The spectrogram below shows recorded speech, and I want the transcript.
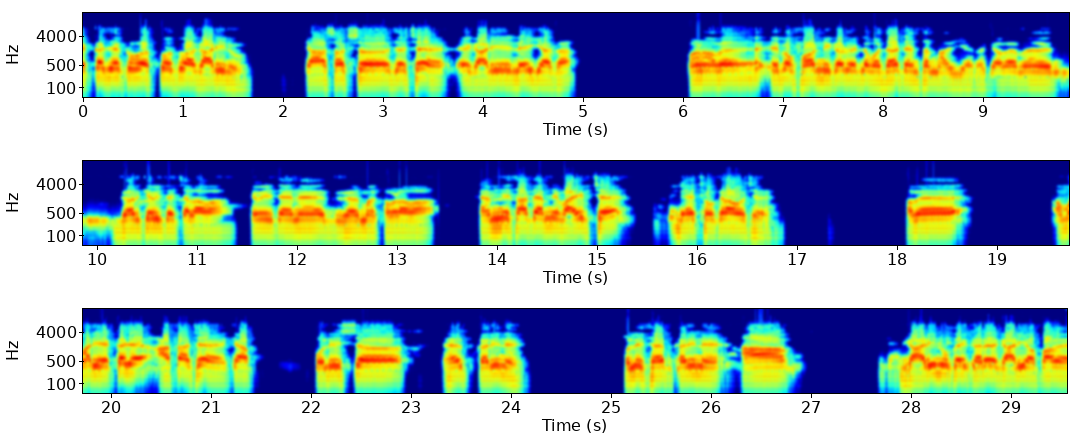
એક જ એક વસ્તુ હતું આ ગાડીનું, કે આ શખ્સ જે છે એ ગાડી લઈ ગયા હતા. પણ હવે એ પણ ફોન નીકળ્યું એટલે વધારે ટેન્શનમાં આવી ગયા હતા, કે હવે અમે ઘર કેવી રીતે ચલાવવા, કેવી રીતે એને ઘરમાં ખવડાવવા. એમની સાથે એમની વાઈફ છે, બે છોકરાઓ છે. હવે અમારી એક જ આશા છે કે આ પોલીસ હેલ્પ કરીને પોલીસ હેલ્પ કરીને આ ગાડીનું કંઈ કરે ગાડી અપાવે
